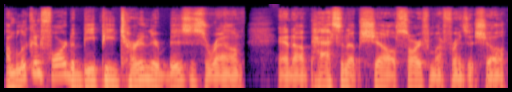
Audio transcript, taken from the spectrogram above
I'm looking forward to BP turning their business around and uh, passing up Shell. Sorry for my friends at Shell,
